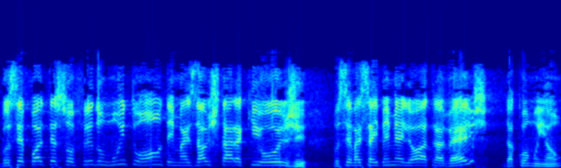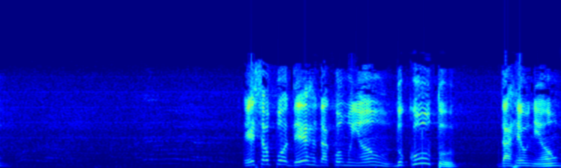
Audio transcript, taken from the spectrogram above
Você pode ter sofrido muito ontem, mas ao estar aqui hoje, você vai sair bem melhor através da comunhão. Esse é o poder da comunhão, do culto, da reunião.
